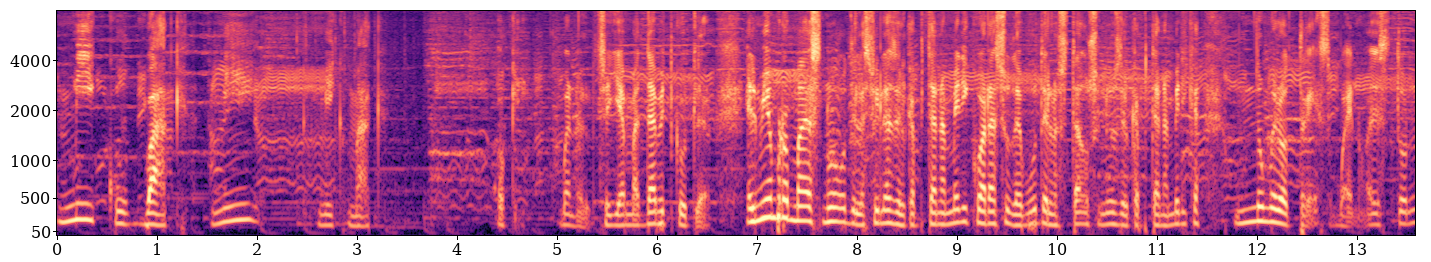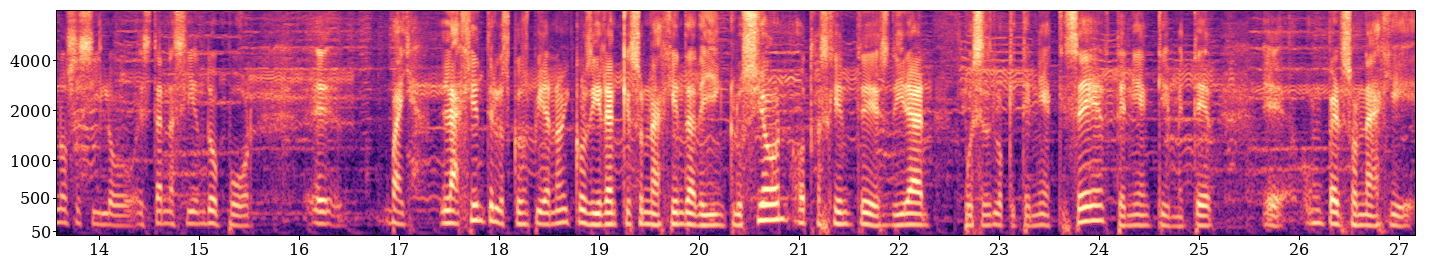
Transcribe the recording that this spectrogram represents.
Mikubak. Mi Micmac. Ok bueno, se llama David Cutler. El miembro más nuevo de las filas del Capitán América hará su debut en los Estados Unidos del Capitán América número 3. Bueno, esto no sé si lo están haciendo por... Eh, vaya, la gente, los conspiranoicos dirán que es una agenda de inclusión, otras gentes dirán pues es lo que tenía que ser, tenían que meter eh, un personaje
